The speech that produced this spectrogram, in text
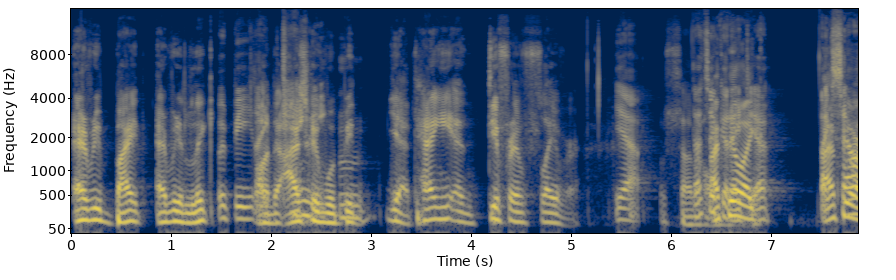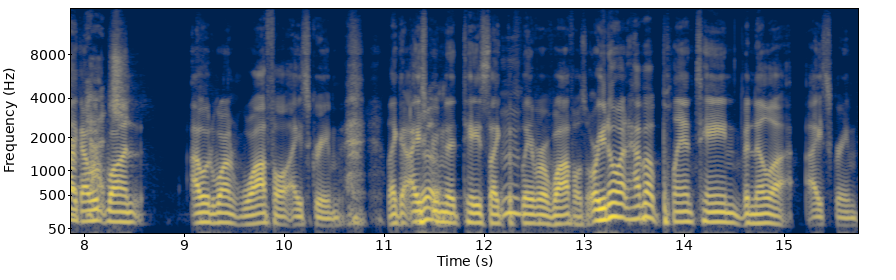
every bite, every lick Would be on like the ice cream would be Mm. yeah tangy and different flavor. Yeah, Sound that's hot. a I good feel like- idea. Like I feel Sour like I would want I would want waffle ice cream, like an ice cream that tastes like Mm. the flavor of waffles. Or you know what? How about plantain vanilla ice cream?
